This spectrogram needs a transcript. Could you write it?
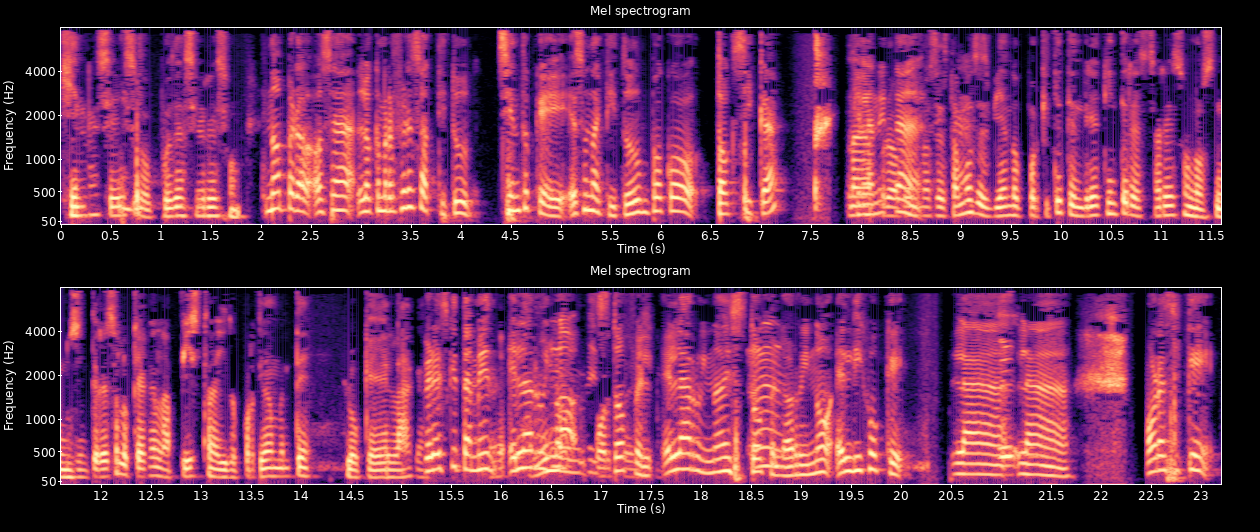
¿Quién hace eso? ¿Puede hacer eso? No, pero, o sea, lo que me refiero es su actitud. Siento que es una actitud un poco tóxica. la neta... nos estamos desviando. ¿Por qué te tendría que interesar eso? Nos, nos interesa lo que haga en la pista y deportivamente lo que él haga. Pero es que también eh, él arruinó a Stoffel. Él arruinó a Stoffel, lo mm. arruinó. Él dijo que la, la, ahora sí que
